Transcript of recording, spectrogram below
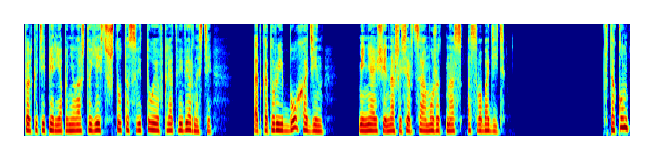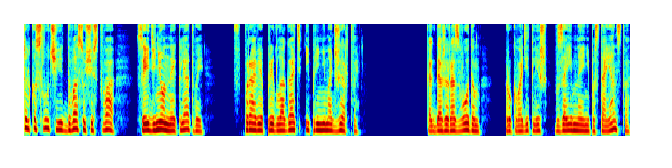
Только теперь я поняла, что есть что-то святое в клятве верности, от которой Бог один, меняющий наши сердца, может нас освободить. В таком только случае два существа, соединенные клятвой, вправе предлагать и принимать жертвы. Когда же разводом руководит лишь взаимное непостоянство,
